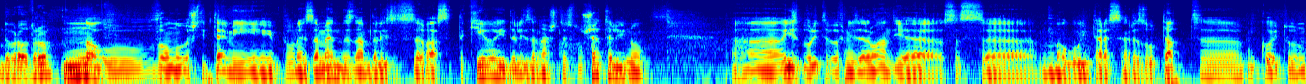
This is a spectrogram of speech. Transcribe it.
Добро утро. Много вълнуващи теми, поне за мен. Не знам дали за вас са такива и дали за нашите слушатели, но а, изборите в Нидерландия с а, много интересен резултат, а, който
